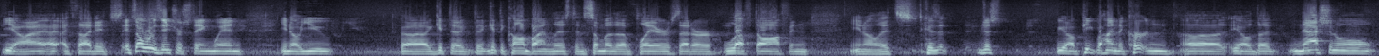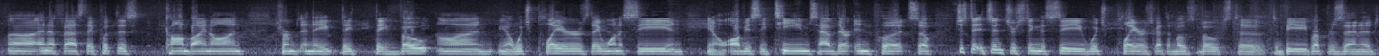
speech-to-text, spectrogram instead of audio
you know, I, I, thought it's it's always interesting when you know you uh, get the, the, get the combine list and some of the players that are left off, and you know, it's because it just you know peek behind the curtain. Uh, you know, the national uh, NFS they put this combine on terms and they, they, they vote on you know which players they want to see and you know obviously teams have their input. So just it's interesting to see which players got the most votes to, to be represented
